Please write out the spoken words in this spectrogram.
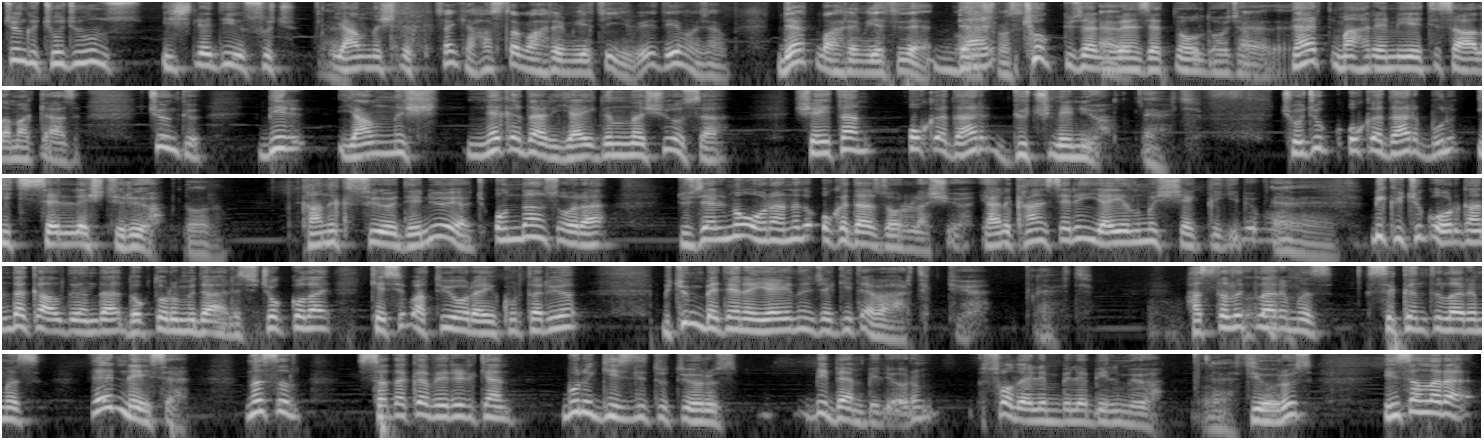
Çünkü çocuğun işlediği suç, yanlışlık, Sanki hasta mahremiyeti gibi değil mi hocam? Dert mahremiyeti de dert oluşması. çok güzel bir Evet. benzetme oldu hocam. Evet, evet. Dert mahremiyeti sağlamak lazım. Çünkü bir yanlış ne kadar yaygınlaşıyorsa şeytan o kadar güçleniyor. Evet. Çocuk o kadar bunu içselleştiriyor. Doğru. kanıksıyor deniyor ya ondan sonra düzelme oranı da o kadar zorlaşıyor. Yani kanserin yayılmış şekli gibi bu. Evet. Bir küçük organda kaldığında doktorun müdahalesi çok kolay. Kesip atıyor orayı kurtarıyor. Bütün bedene yayılınca git eve artık diyor. Evet. Hastalıklarımız, sıkıntılarımız her neyse nasıl sadaka verirken bunu gizli tutuyoruz. Bir ben biliyorum. Sol elim bile bilmiyor Evet. diyoruz. İnsanlara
